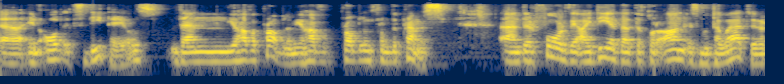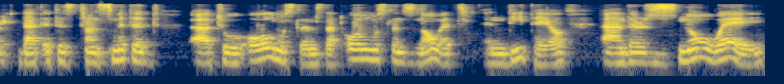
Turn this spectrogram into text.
uh, in all its details, then you have a problem. You have a problem from the premise. And therefore, the idea that the Quran is mutawatir, that it is transmitted uh, to all Muslims, that all Muslims know it in detail, and there's no way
